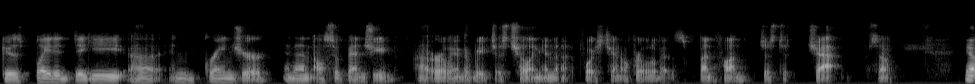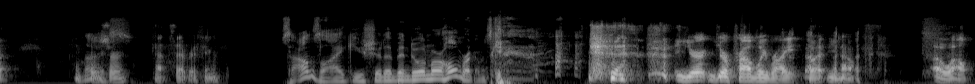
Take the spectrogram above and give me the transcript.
goes Bladed, Diggy, uh, and Granger, and then also Benji uh, earlier in the week, just chilling in the voice channel for a little bit. It's been fun just to chat. So, yep. I think nice. those are, that's everything. Sounds like you should have been doing more homework. I'm just kidding. you're, you're probably right, but you know, oh well.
